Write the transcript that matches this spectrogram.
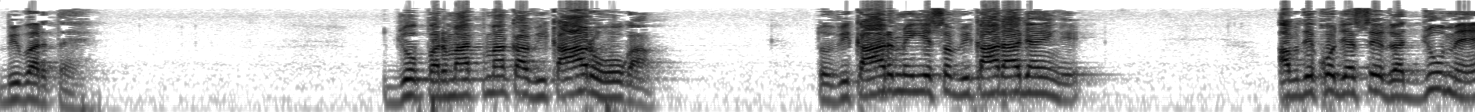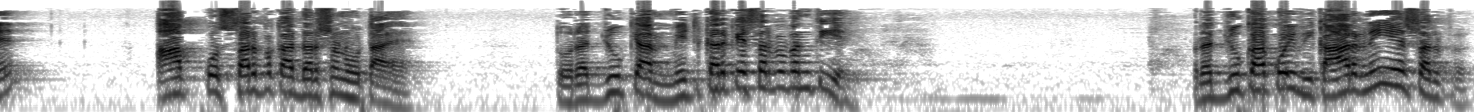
विवर्त है। जो परमात्मा का विकार होगा तो विकार में ये सब विकार आ जाएँगे। अब देखो, जैसे रज्जू में आपको सर्प का दर्शन होता है तो रज्जू क्या मिट करके सर्प बनती है? रज्जू का कोई विकार नहीं है सर्प।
